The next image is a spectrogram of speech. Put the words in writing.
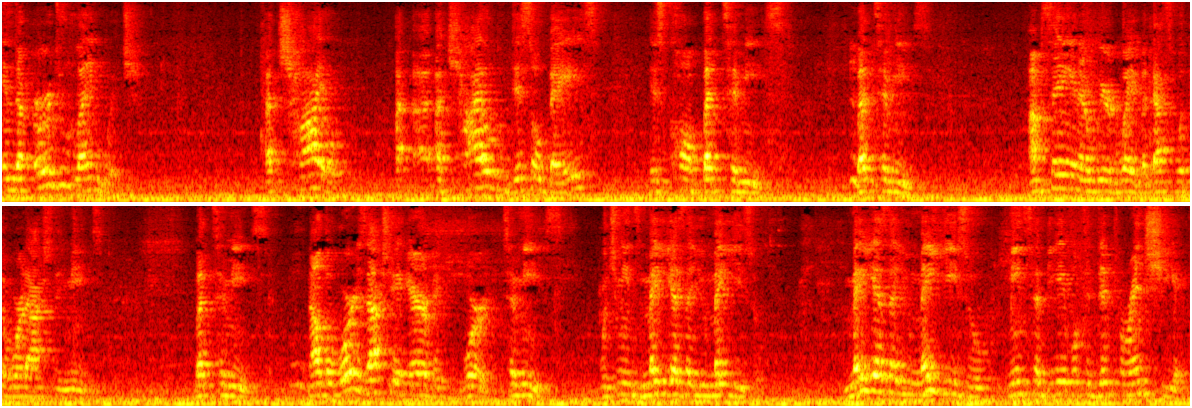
In the Urdu language, a child, a, a, child who disobeys is called badtamiz. Badtamiz. I'm saying it in a weird way, but that's what the word actually means. Badtamiz. Now, the word is actually an Arabic word, tamiz which means mayyaza yumayyizu. Mayyaza yumayyizu means to be able to differentiate.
